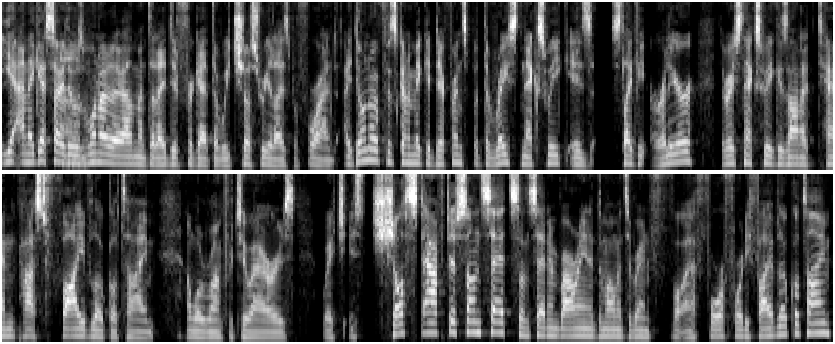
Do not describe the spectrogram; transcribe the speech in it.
Yeah, and I guess sorry, there was one other element that I did forget that we just realized beforehand. I don't know if it's going to make a difference, but the race next week is slightly earlier. The race next week is on at 10 past 5 local time and will run for two hours, which is just after sunset. Sunset in Bahrain at the moment is around uh, 4.45 local time,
